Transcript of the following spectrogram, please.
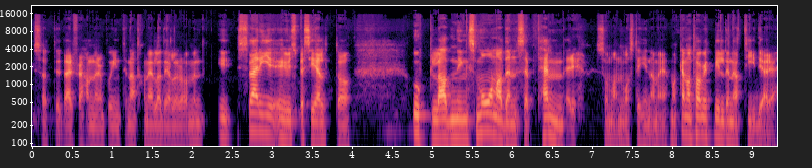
Så att därför hamnar den på internationella delar. Då. Men i Sverige är det ju speciellt då uppladdningsmånaden september som man måste hinna med. Man kan ha tagit bilderna tidigare,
